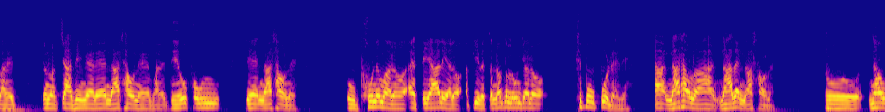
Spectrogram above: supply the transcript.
ဘာလဲကျွန်တော်ကြာတင်ခဲ့တယ်နားထောင်တယ်ဘာလဲဒေဟုတ်ဖုံးလည်းနားထောင်တယ်ဟိုဖုံးထဲမှာတော့အဲတရားတွေကတော့အပြစ်ပဲတနောက်တစ်လုံးကျတော့ဖြစ်ဖို့ပို့တယ်လေအာနားထောင်တာကနားလည်းနားထောင်တယ်ဟိုနောက်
